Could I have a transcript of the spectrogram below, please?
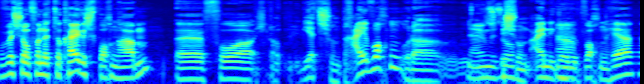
wo wir schon von der Türkei gesprochen haben, äh, vor, ich glaube, jetzt schon drei Wochen oder Ja, so. schon einige Ja. Wochen her,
